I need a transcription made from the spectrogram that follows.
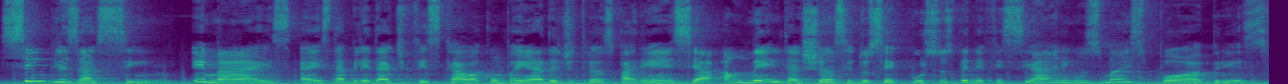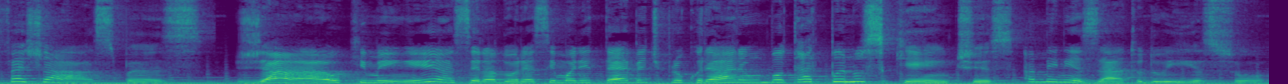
Simples assim. E mais, a estabilidade fiscal acompanhada de transparência aumenta a chance dos recursos beneficiarem os mais pobres fecha aspas. Já Alckmin e a senadora Simone Tebet procuraram botar panos quentes, amenizar tudo isso.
